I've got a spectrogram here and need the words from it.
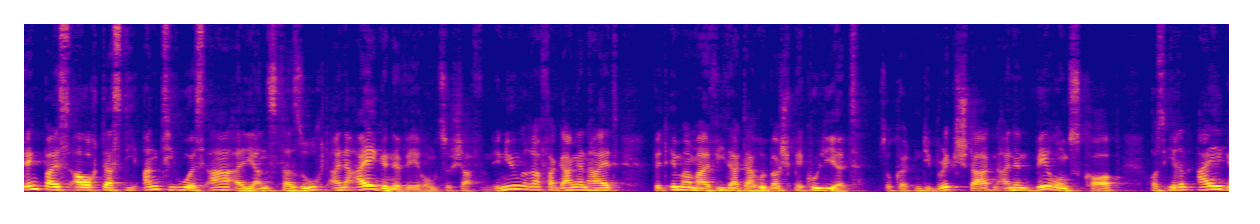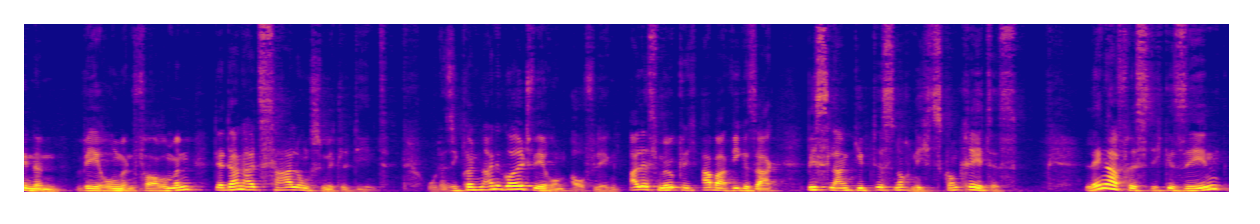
Denkbar ist auch, dass die Anti-USA-Allianz versucht, eine eigene Währung zu schaffen. In jüngerer Vergangenheit wird immer mal wieder darüber spekuliert. So könnten die BRICS-Staaten einen Währungskorb aus ihren eigenen Währungen formen, der dann als Zahlungsmittel dient. Oder sie könnten eine Goldwährung auflegen. Alles möglich, aber wie gesagt, bislang gibt es noch nichts Konkretes. Längerfristig gesehen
